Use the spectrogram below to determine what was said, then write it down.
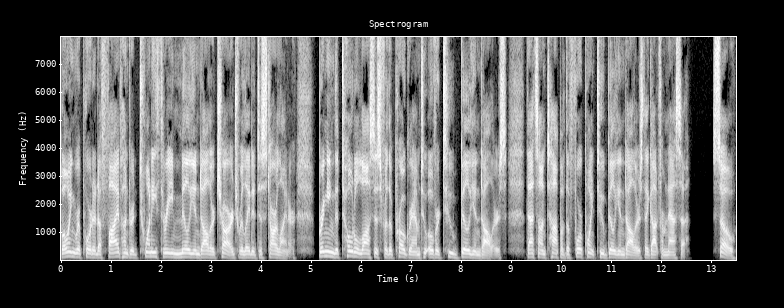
Boeing reported a $523 million charge related to Starliner, bringing the total losses for the program to over $2 billion. That's on top of the $4.2 billion they got from NASA. So,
